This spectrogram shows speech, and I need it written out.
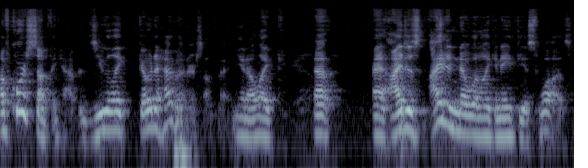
of course something happens. You like go to heaven or something. You know, like that. I, I just I didn't know what like an atheist was,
